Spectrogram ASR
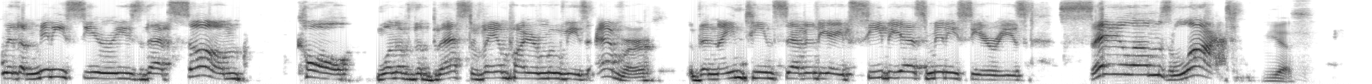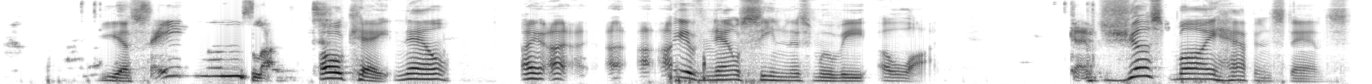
with a mini series that some call one of the best vampire movies ever, the 1978 CBS miniseries Salem's Lot. Yes. Yes. Salem's Lot. Okay, now I I I, I have now seen this movie a lot. Okay. Just by happenstance,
